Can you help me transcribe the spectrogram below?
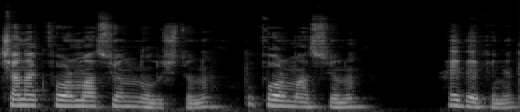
çanak formasyonunun oluştuğunu, bu formasyonun hedefinin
